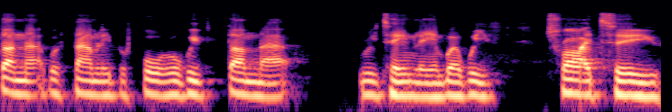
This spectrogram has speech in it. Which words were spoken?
done that with family before or we've done that routinely and where we've tried to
